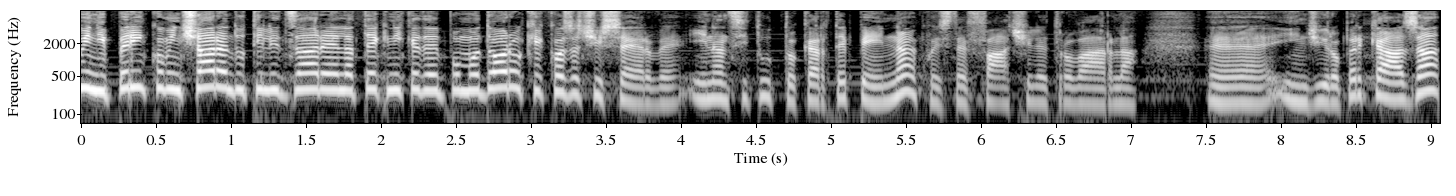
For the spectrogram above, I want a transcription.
Quindi per incominciare ad utilizzare la tecnica del pomodoro che cosa ci serve? Innanzitutto carta e penna, questa è facile trovarla eh, in giro per casa,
